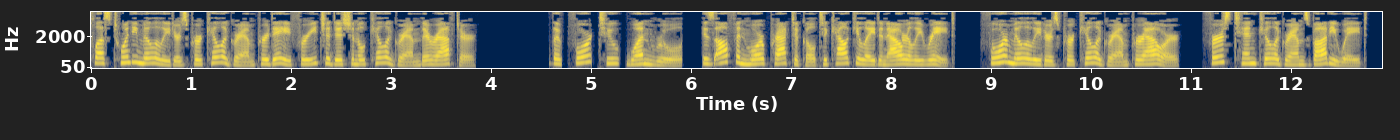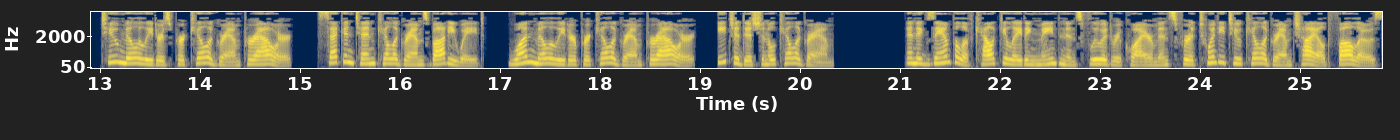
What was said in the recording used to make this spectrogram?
plus 20 milliliters per kilogram per day for each additional kilogram thereafter. The 4 2 1 rule is often more practical to calculate an hourly rate, 4 milliliters per kilogram per hour, first 10 kilograms body weight, 2 milliliters per kilogram per hour, second 10 kilograms body weight, 1 milliliter per kilogram per hour, each additional kilogram. An example of calculating maintenance fluid requirements for a 22 kilogram child follows.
